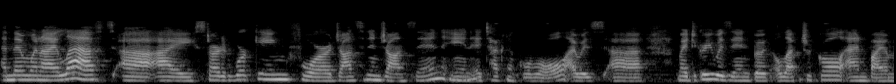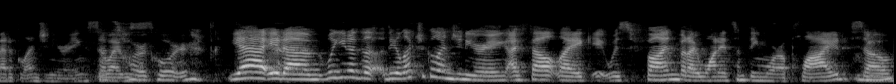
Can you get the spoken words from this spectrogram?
And then when I left, uh, I started working for Johnson and Johnson in a technical role. I was uh, my degree was in both electrical and biomedical engineering. So That's I was hardcore. Yeah, it um well you know the the electrical engineering I felt like it was fun, but I wanted something more applied. So mm-hmm.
